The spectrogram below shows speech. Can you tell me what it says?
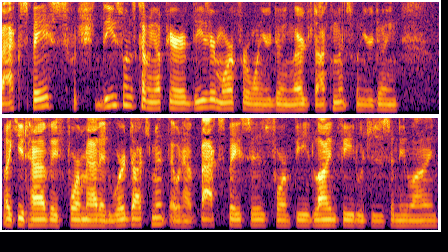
backspace, which these ones coming up here, these are more for when you're doing large documents, when you're doing, like you'd have a formatted Word document that would have backspaces, form feed, line feed, which is just a new line.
